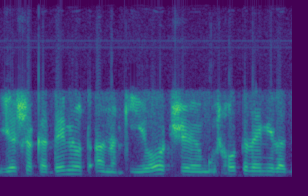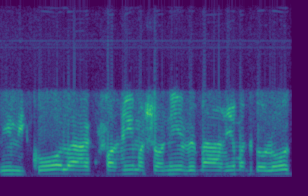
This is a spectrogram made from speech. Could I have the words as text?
יש אקדמיות ענקיות שמושכות אליהם ילדים מכל הכפרים השונים ומהערים הגדולות,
